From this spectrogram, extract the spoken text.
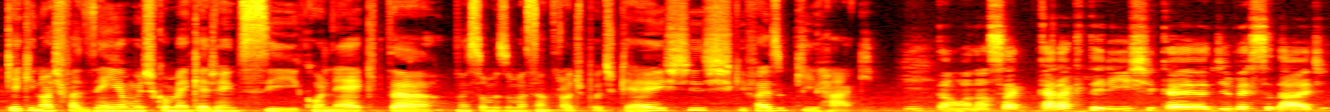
O que, que nós fazemos, como é que a gente se conecta. Nós somos uma central de podcasts que faz o que, Hack? Então, a nossa característica é a diversidade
